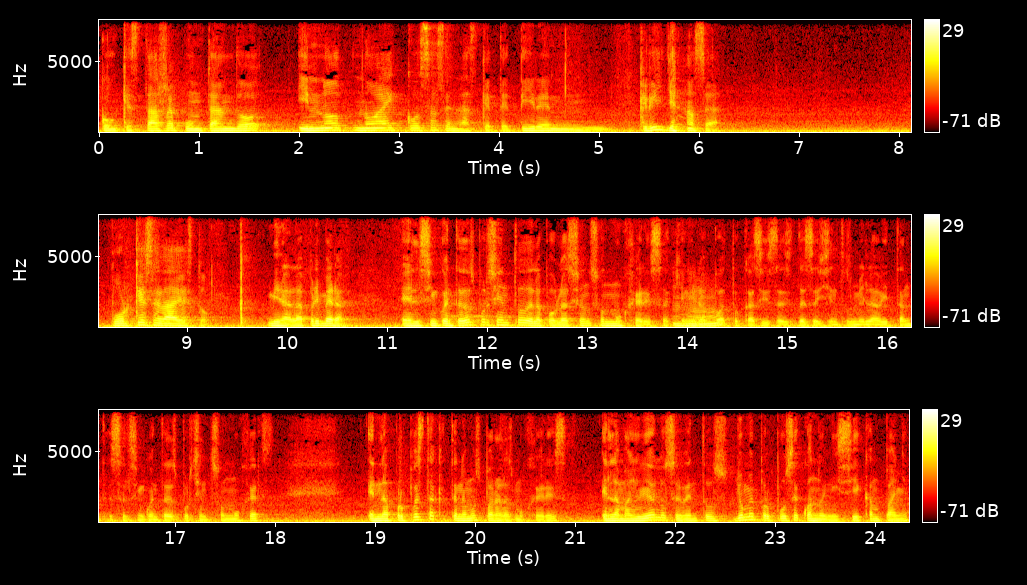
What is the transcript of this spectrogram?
con que estás repuntando y no no hay cosas en las que te tiren grilla, o sea, ¿por qué se da esto? Mira, la primera, el 52% de la población son mujeres aquí en. Irapuato, casi de 600 mil habitantes, el 52% son mujeres. En la propuesta que tenemos para las mujeres, en la mayoría de los eventos, yo me propuse cuando inicié campaña,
